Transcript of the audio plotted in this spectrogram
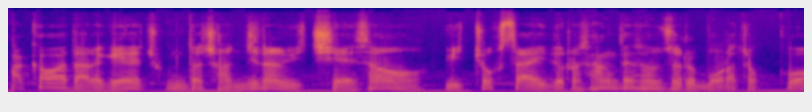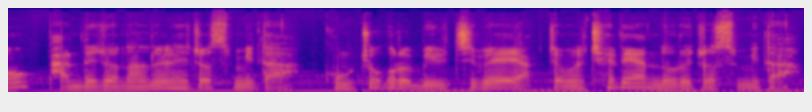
아까와 다르게 좀 더 전진한 위치에서 위쪽 사이드로 상대 선수를 몰아줬고 반대 전환을 해줬습니다. 공쪽으로 밀집해 약점을 최대한 노려줬습니다.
